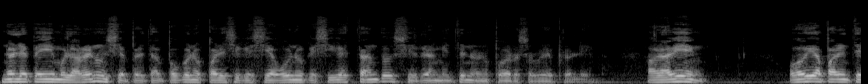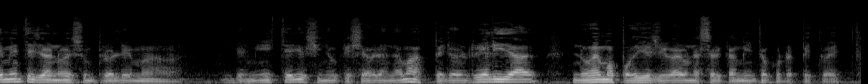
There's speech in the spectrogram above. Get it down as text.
no le pedimos la renuncia, pero tampoco nos parece que sea bueno que siga estando si realmente no nos puede resolver el problema. Ahora bien, hoy aparentemente ya no es un problema del Ministerio, sino que se agranda más, pero en realidad no hemos podido llegar a un acercamiento con respecto a esto.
